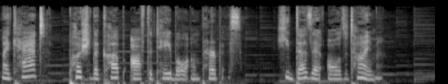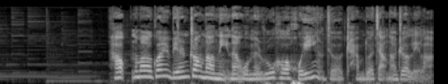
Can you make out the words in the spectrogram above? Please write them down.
My cat pushed the cup off the table on purpose. He does it all the time. 好，那么关于别人撞到你呢，我们如何回应就差不多讲到这里了。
